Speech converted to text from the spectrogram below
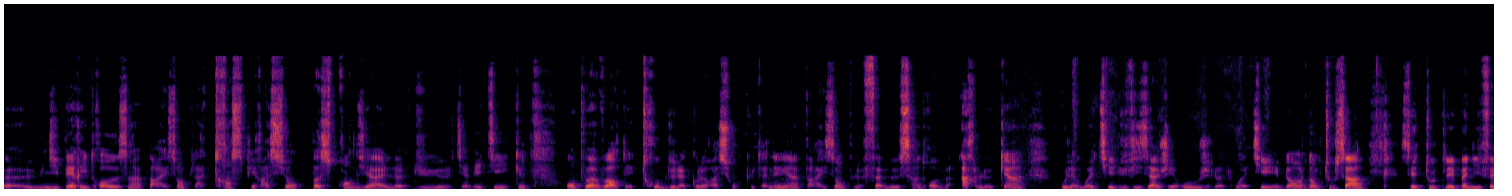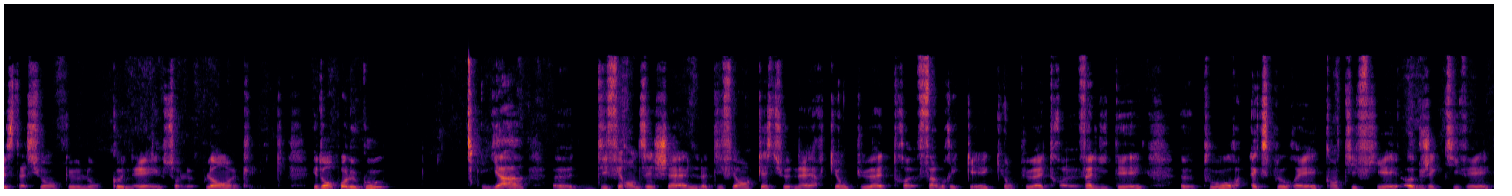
euh, une hyperhydrose, hein, par exemple la transpiration postprandiale du euh, diabétique. On peut avoir des troubles de la coloration cutanée, hein, par exemple le fameux syndrome harlequin, où la moitié du visage est rouge et l'autre moitié est blanche. Donc tout ça, c'est toutes les manifestations que l'on connaît sur le plan clinique. Et donc pour le coup, il y a euh, différentes échelles, différents questionnaires qui ont pu être fabriqués, qui ont pu être validés euh, pour explorer, quantifier, objectiver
